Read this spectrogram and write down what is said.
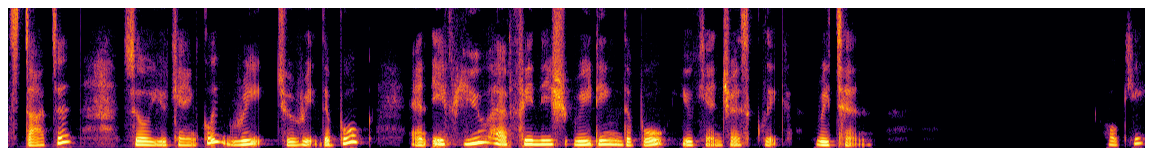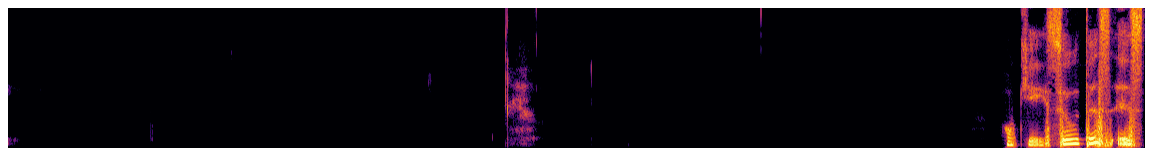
started. So you can click read to read the book. And if you have finished reading the book you can just click return okay. Okay so this is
